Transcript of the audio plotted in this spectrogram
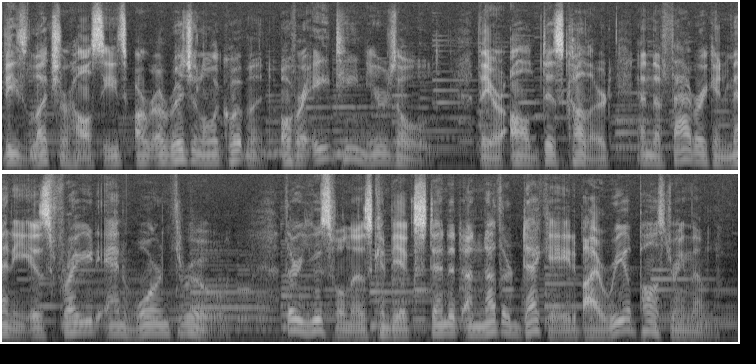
These lecture hall seats are original equipment, over 18 years old. They are all discolored and the fabric in many is frayed and worn through. Their usefulness can be extended another decade by reupholstering them.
